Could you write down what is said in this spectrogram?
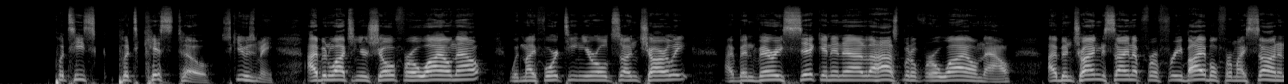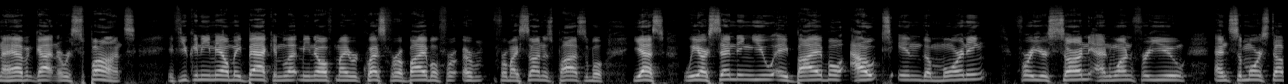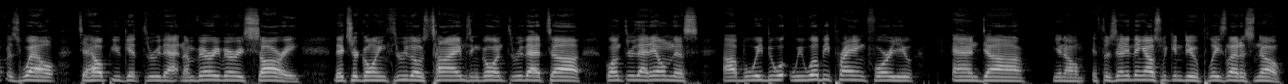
Putis- Putkisto. Excuse me. I've been watching your show for a while now with my 14 year old son, Charlie. I've been very sick and in and out of the hospital for a while now. I've been trying to sign up for a free Bible for my son, and I haven't gotten a response. If you can email me back and let me know if my request for a Bible for, uh, for my son is possible. Yes, we are sending you a Bible out in the morning for your son and one for you and some more stuff as well to help you get through that. And I'm very, very sorry that you're going through those times and going through that uh, going through that illness. Uh, but we be, we will be praying for you. And uh, you know, if there's anything else we can do, please let us know.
